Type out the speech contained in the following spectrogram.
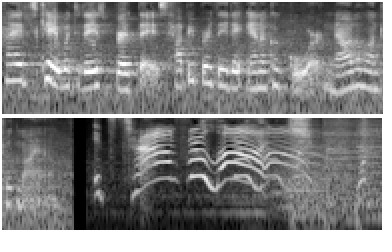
Hi, it's Kate with today's birthdays. Happy birthday to Annika Gore. Now to lunch with Maya. It's time for lunch! What time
